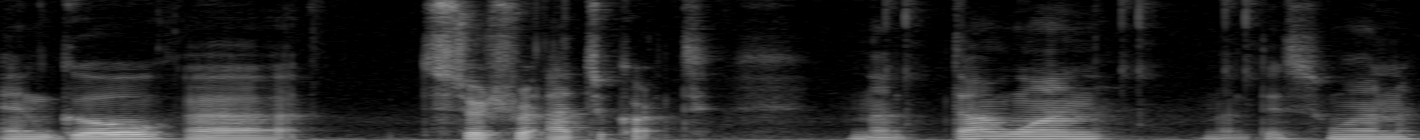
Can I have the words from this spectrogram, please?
and go uh, search for add to cart. Not that one, not this one.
